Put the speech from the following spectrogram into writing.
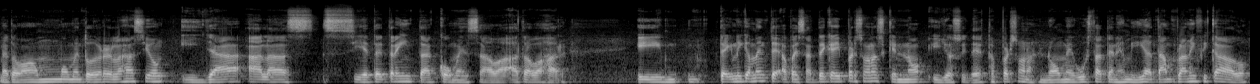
me tomaba un momento de relajación y ya a las 7.30 comenzaba a trabajar. Y técnicamente, a pesar de que hay personas que no, y yo soy de estas personas, no me gusta tener mi día tan planificado,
